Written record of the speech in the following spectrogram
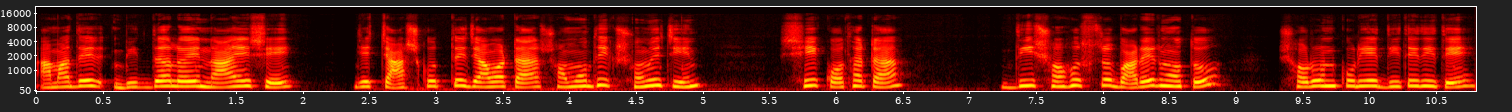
আমাদের বিদ্যালয়ে না এসে যে চাষ করতে যাওয়াটা সমধিক সমীচীন, সে কথাটা দ্বিসহস্র বারের মতো স্মরণ করিয়ে দিতে দিতে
